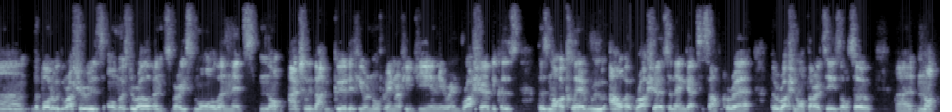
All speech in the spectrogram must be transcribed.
Um, the border with Russia is almost irrelevant. It's very small, and it's not actually that good if you're a North Korean refugee and you're in Russia because there's not a clear route out of Russia to then get to South Korea. The Russian authorities also uh, not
